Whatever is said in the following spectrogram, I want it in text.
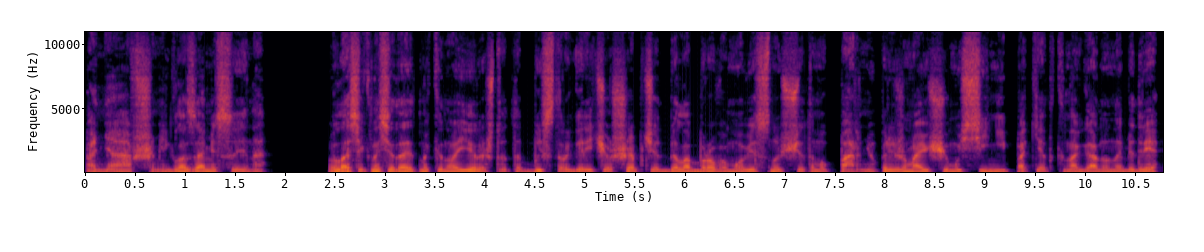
понявшими глазами сына. Власик наседает на конвоира, что-то быстро, горячо шепчет белобровому веснущатому парню, прижимающему синий пакет к нагану на бедре.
